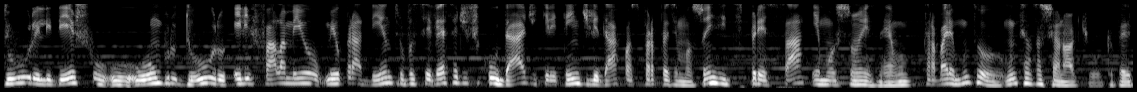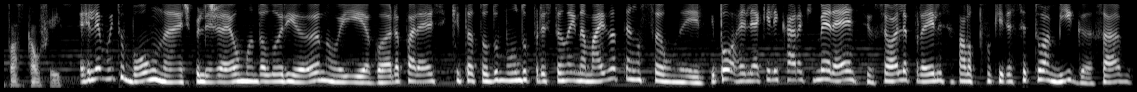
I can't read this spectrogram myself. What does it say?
duro, ele deixa o, o ombro duro, ele fala meio, meio pra dentro você vê essa dificuldade que ele tem de lidar com as próprias emoções e de expressar emoções, né? Um trabalho muito, muito sensacional que o, que o Pedro Pascal fez. Ele é muito bom, né? Tipo, ele já é um Mandaloriano e agora parece que tá todo mundo prestando ainda mais atenção nele. E, porra, ele é aquele cara que merece. Você olha para ele e fala, pô, queria ser tua amiga, sabe?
